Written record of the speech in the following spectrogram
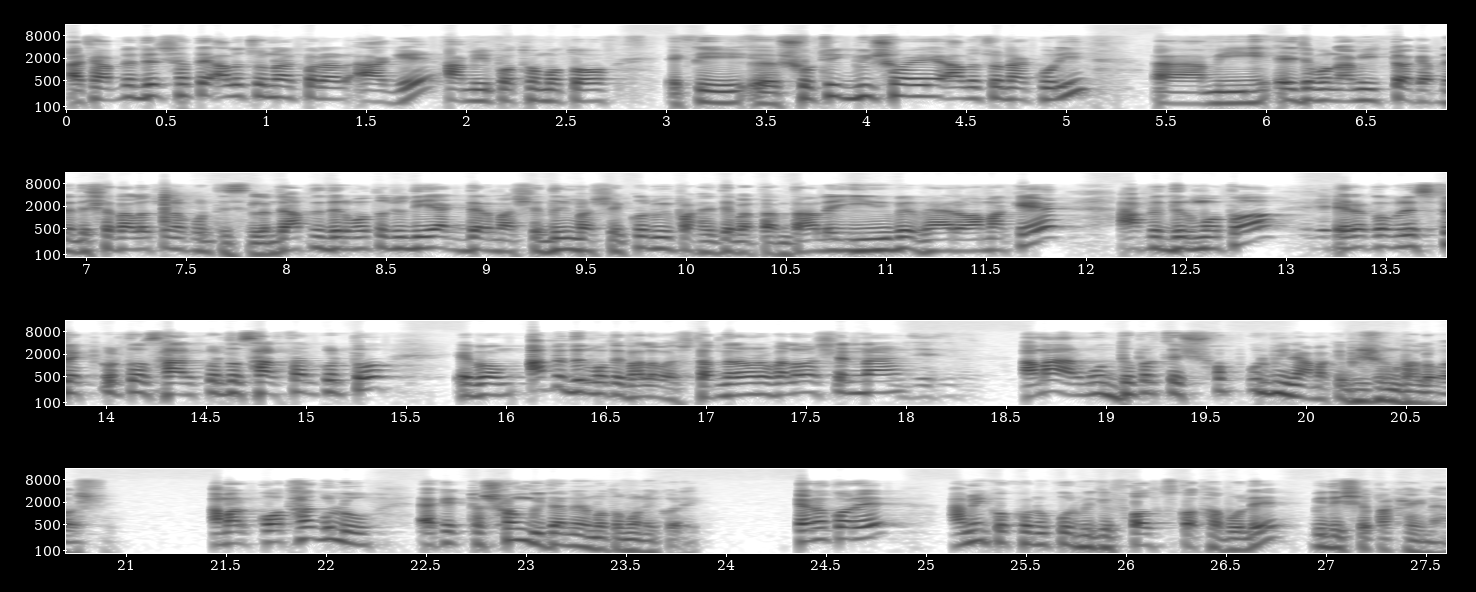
আচ্ছা আপনাদের সাথে আলোচনা করার আগে আমি প্রথমত একটি সঠিক বিষয়ে আলোচনা করি। আমি এই যেমন আমি একটু আগে আপনাদের সাথে আলোচনা করতেছিলাম যে আপনাদের মতো যদি এক দেড় মাসে দুই মাসে কর্মী পাঠাইতে পারতাম তাহলে ইউরোপের ভাইয়ারও আমাকে আপনাদের মতো এরকম রেসপেক্ট করতো সার করতো সার সার করতো এবং আপনাদের মতো ভালোবাসতো। আপনারা আমার ভালোবাসেন না? আমার মধ্যপ্রাচ্যের সব কর্মীরা আমাকে ভীষণ ভালোবাসে। আমার কথাগুলো এক একটা সংবিধানের মতো মনে করে। কেন করে? আমি কখনো কর্মীকে ফলস কথা বলে বিদেশে পাঠাই না।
